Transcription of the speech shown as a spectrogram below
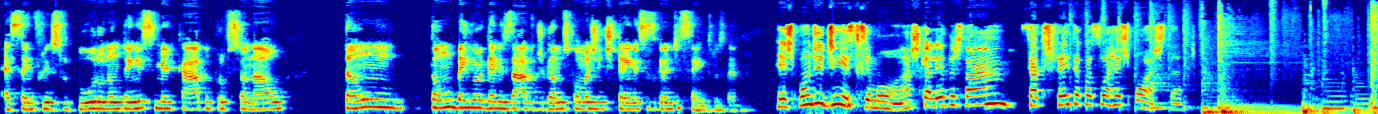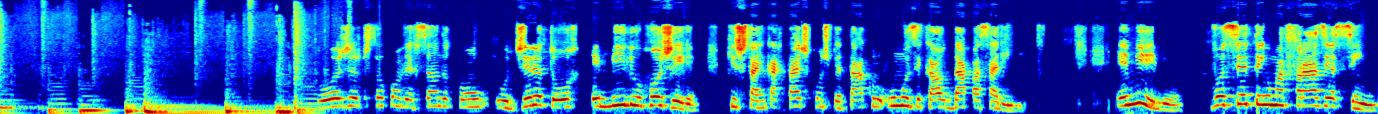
essa infraestrutura, não tem esse mercado profissional tão tão bem organizado, digamos, como a gente tem nesses grandes centros, né? Respondidíssimo. Acho que a Leda está satisfeita com a sua resposta. Hoje eu estou conversando com o diretor Emílio Roger, que está em cartaz com o espetáculo O Musical da Passarinha. Emílio, você tem uma frase assim:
